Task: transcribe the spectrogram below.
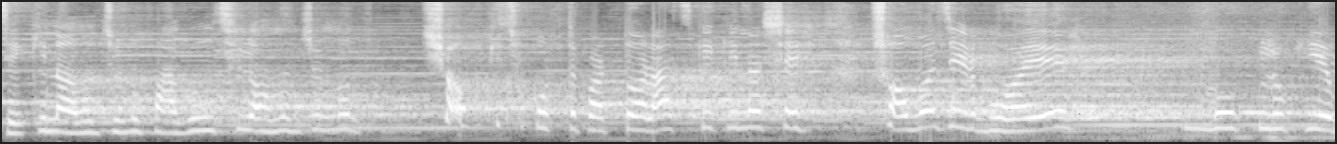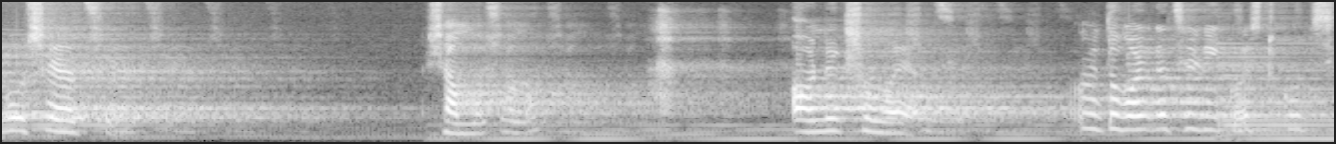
যে কিনা আমার জন্য পাগল ছিল, আমার জন্য সব কিছু করতে পারতো, আর আজকে কিনা সে সমাজের ভয়ে মুখ লুকিয়ে বসে আছে। সাম্য শোনো অনেক সময় আছে, আমি তোমার কাছে রিকোয়েস্ট করছি,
